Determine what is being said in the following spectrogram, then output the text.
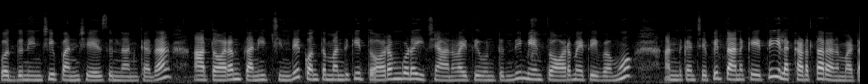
పొద్దు నుంచి పని చేస్తున్నాను కదా ఆ తోరం తనిచ్చింది. కొంతమందికి తోరం కూడా ఇచ్చే ఆనవాయితీ ఉంటుంది మేము తోరం అయితే ఇవ్వము. అందుకని చెప్పి తనకైతే ఇలా కడతారనమాట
